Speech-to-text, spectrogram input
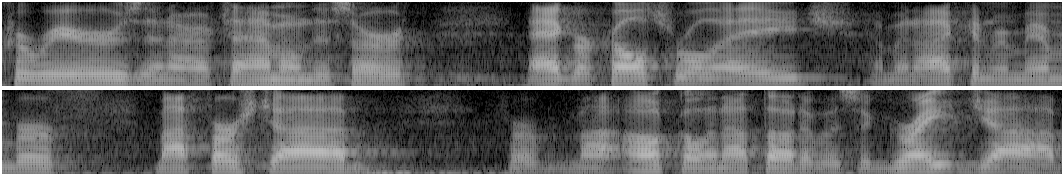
careers and our time on this earth. Agricultural age, I mean, I can remember my first job for my uncle, and I thought it was a great job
